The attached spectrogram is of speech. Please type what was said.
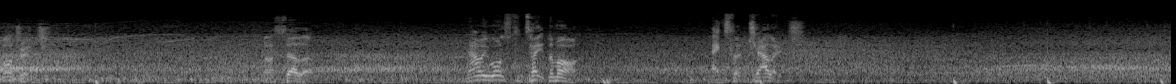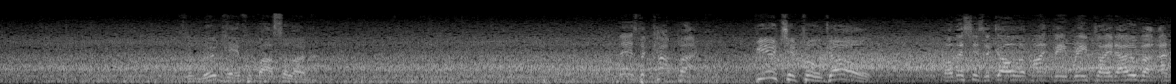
Modric. Marcelo. Now he wants to take them on. Excellent challenge. Some room here for Barcelona. There's the cutback. Beautiful goal. Well, this is a goal that might be replayed over and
